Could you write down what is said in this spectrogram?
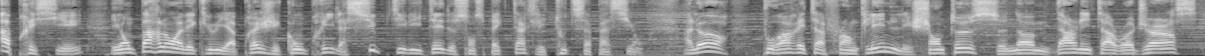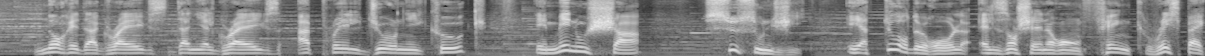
apprécié et en parlant avec lui après j'ai compris la subtilité de son spectacle et toute sa passion. Alors, pour Aretha Franklin, les chanteuses se nomment Darnita Rogers, Noreda Graves, Daniel Graves, April Journey Cook et Menusha Susunji et à tour de rôle, elles enchaîneront Think, Respect,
